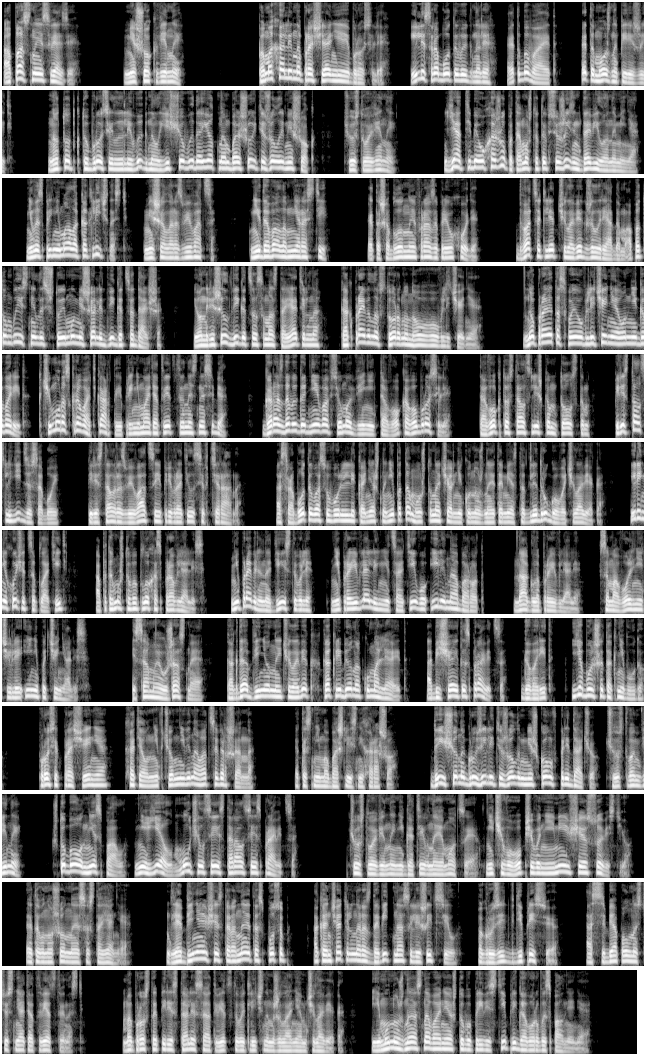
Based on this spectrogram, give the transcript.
Опасные связи. Мешок вины. Помахали на прощание и бросили. Или с работы выгнали. Это бывает. Это можно пережить. Но тот, кто бросил или выгнал, еще выдает нам большой тяжелый мешок. Чувство вины. Я от тебя ухожу, потому что ты всю жизнь давила на меня. Не воспринимала как личность, мешала развиваться, не давала мне расти. Это шаблонные фразы при уходе. 20 лет человек жил рядом, а потом выяснилось, что ему мешали двигаться дальше, и он решил двигаться самостоятельно, как правило, в сторону нового увлечения. Но про это свое увлечение он не говорит. К чему раскрывать карты и принимать ответственность на себя? Гораздо выгоднее во всем обвинить того, кого бросили. Того, кто стал слишком толстым, перестал следить за собой, перестал развиваться и превратился в тирана. А с работы вас уволили, конечно, не потому, что начальнику нужно это место для другого человека или не хочется платить, а потому что вы плохо справлялись, неправильно действовали, не проявляли инициативу или, наоборот, нагло проявляли, самовольничали и не подчинялись. И самое ужасное, когда обвиненный человек, как ребенок, умоляет, обещает исправиться, говорит «я больше так не буду», просит прощения, хотя он ни в чем не виноват совершенно, это с ним обошлись нехорошо. Да еще нагрузили тяжелым мешком в придачу, чувством вины, чтобы он не спал, не ел, мучился и старался исправиться. Чувство вины — негативная эмоция, ничего общего не имеющая с совестью. Это внушенное состояние. Для обвиняющей стороны это способ окончательно раздавить нас и лишить сил, погрузить в депрессию, а с себя полностью снять ответственность. Мы просто перестали соответствовать личным желаниям человека — Ему нужны основания, чтобы привести приговор в исполнение.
